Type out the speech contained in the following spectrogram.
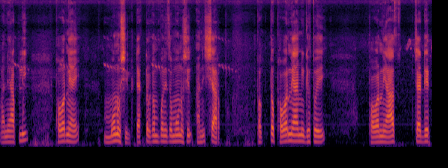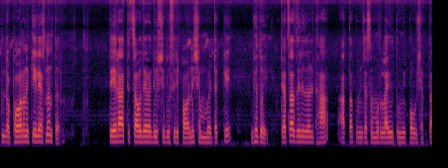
आणि आपली फवारणी आहे मोनोशील. ट्रॅक्टर कंपनीचं मोनोशील आणि शार्प. फक्त फवारणी आम्ही घेतो आहे फवारणी आजच्या डेट फवारणी केल्यास नंतर तेरा ते चौदाव्या दिवशी दुसरी फवारणी शंभर टक्के घेतो आहे त्याचाच रिझल्ट हा आता तुमच्यासमोर लाईव्ह तुम्ही पाहू शकता.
